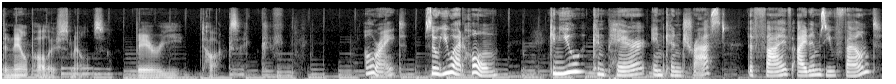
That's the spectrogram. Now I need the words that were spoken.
The nail polish smells very toxic. All right, so you at home, can you compare and contrast the five items you found?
